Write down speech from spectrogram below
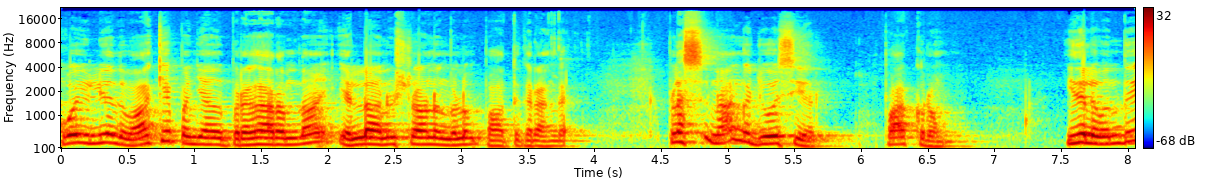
கோயில்லையும் அந்த வாக்கிய பஞ்சாத பிரகாரம் தான் எல்லா அனுஷ்டானங்களும் பார்த்துக்கிறாங்க ப்ளஸ் நாங்கள் ஜோசியர் பார்க்குறோம் இதில் வந்து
